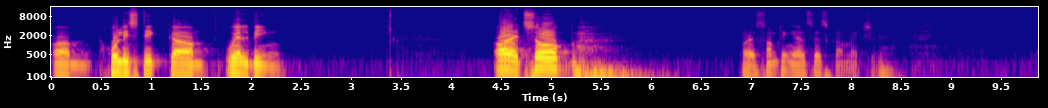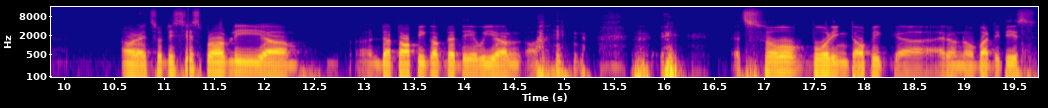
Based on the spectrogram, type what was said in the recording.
um, holistic um, well-being. All right, so all right, something else has come actually. All right, so this is probably um, the topic of the day. We all it's so boring topic. Uh, I don't know, but it is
